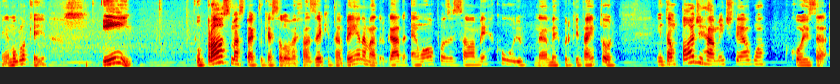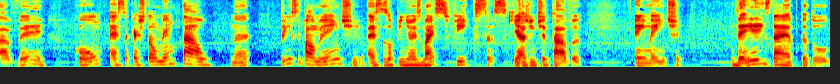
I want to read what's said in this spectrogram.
Quem ama bloqueia. E o próximo aspecto que essa lua vai fazer, que também é na madrugada, é uma oposição a Mercúrio, né? Mercúrio que está em touro. Então pode realmente ter alguma coisa a ver com essa questão mental, né? Principalmente essas opiniões mais fixas que a gente estava em mente. Desde a época do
